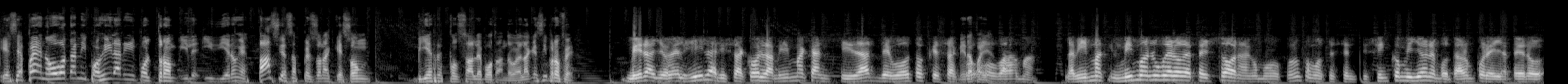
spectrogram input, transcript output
y decía, pues no votan ni por Hillary ni por Trump. Y, y dieron espacio a esas personas que son bien responsables votando, ¿verdad que sí, profe? Mira, Joel Hillary sacó la misma cantidad de votos que sacó Obama. La misma, el mismo número de personas, como fueron como 65 millones votaron por ella, pero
